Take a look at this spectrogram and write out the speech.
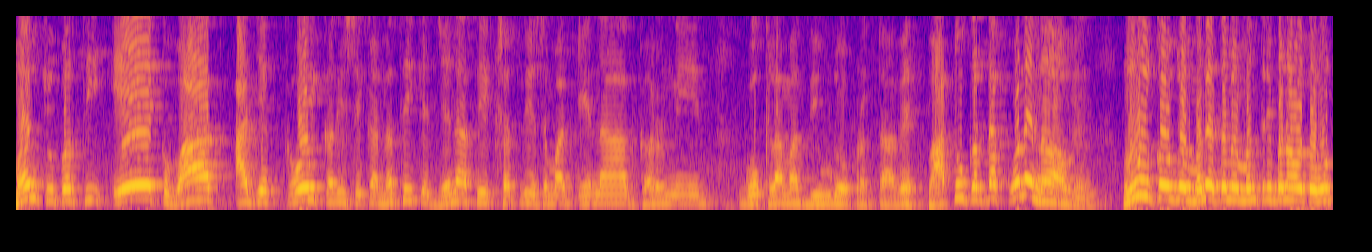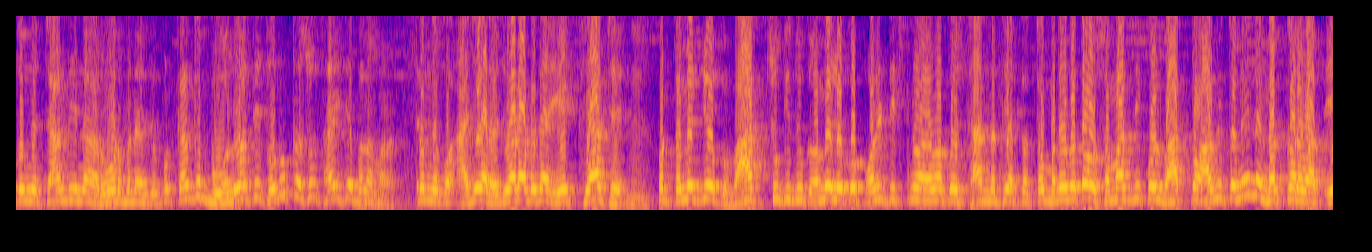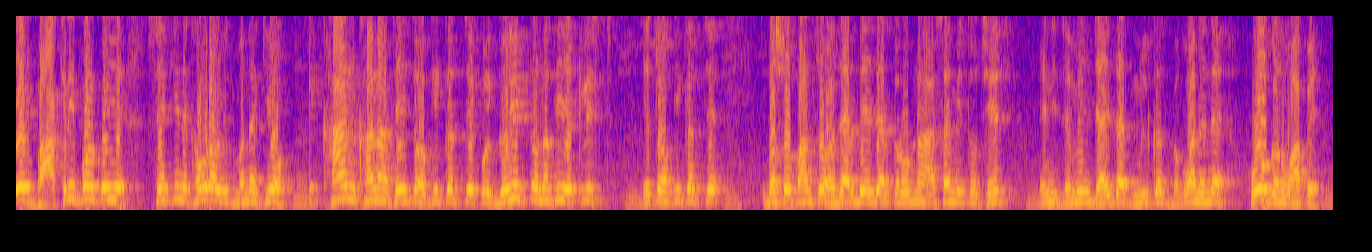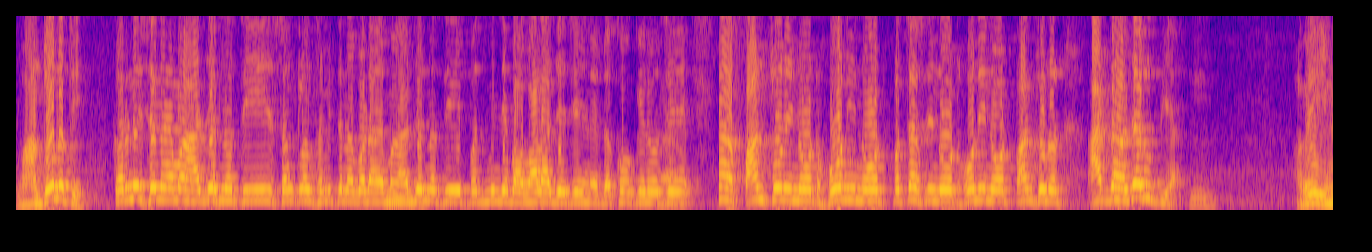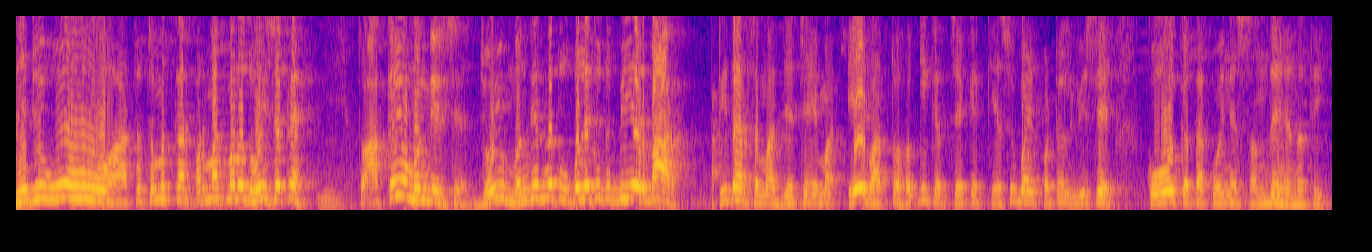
મંચ ઉપરથી એક વાત આજે કોઈ કરી શક્યા નથી કે જેનાથી ક્ષત્રિય સમાજ એના ઘરની ગોખલામાં દીવડો પ્રગટાવે. વાતું કરતા કોને ન આવડે? હું કહું જો મને તમે મંત્રી બનાવો તો હું તમને ચાંદીના રોડ બનાવી દઉં. પણ કારણ કે બોલવાથી થોડું કશું થાય છે ભલા માણસ. તમને કહું આજે રજવાડા બધા એક થયા છે પણ તમે જો વાત શું કીધું કે અમે લોકો પોલિટિક્સનો એમાં કોઈ સ્થાન નથી આપતા. તો મને બતાવો સમાજની કોઈ વાત તો આવી તો નહીં ને નક્કર વાત. એક ભાખરી પણ કોઈએ શેકીને ખવડાવી મને કયો ખાન ખાના છે એ તો હકીકત છે કોઈ ગરીબ તો નથી એટલીસ્ટ એ તો હકીકત છે. બસો પાંચસો હજાર બે હજાર કરોડના આસામી તો છે જ. એની જમીન જાયદાદ મિલકત ભગવાન એને હો ગણું આપે. વાંધો નથી. કરણી સેના એમાં હાજર નથી સંકલન સમિતિના વડા એમાં હાજર નથી પદ્મિનીબા વાળા જે છે એને ડખો કર્યો છે. પાંચસો ની નોટ હો ની નોટ પચાસની નોટ હો ની નોટ પાંચસો નોટ આઠ દસ હજાર રૂપિયા. હવે એને જોયું ઓહો આ તો ચમત્કાર પરમાત્માનો જ હોઈ શકે. તો આ કયું મંદિર છે? જોયું મંદિર નતું ઉપર લખ્યું હતું બિયર બાર. પાટીદાર સમાજ જે છે એમાં એ વાત તો હકીકત છે કે કેશુભાઈ પટેલ વિશે કોઈ કરતા કોઈને સંદેહ નથી.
